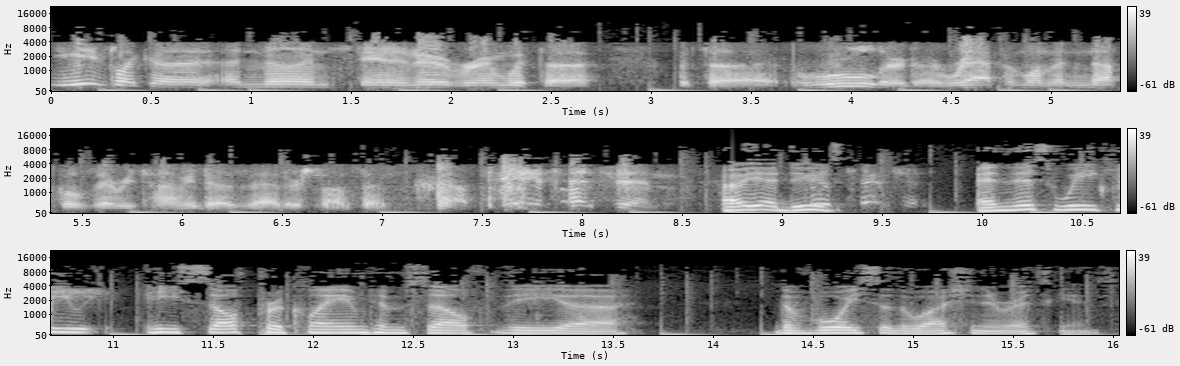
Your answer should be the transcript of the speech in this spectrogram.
He needs like a, a nun standing over him with a with a ruler to wrap him on the knuckles every time he does that or something. Pay attention. oh yeah, dude, And this week he he self proclaimed himself the uh the voice of the Washington Redskins.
